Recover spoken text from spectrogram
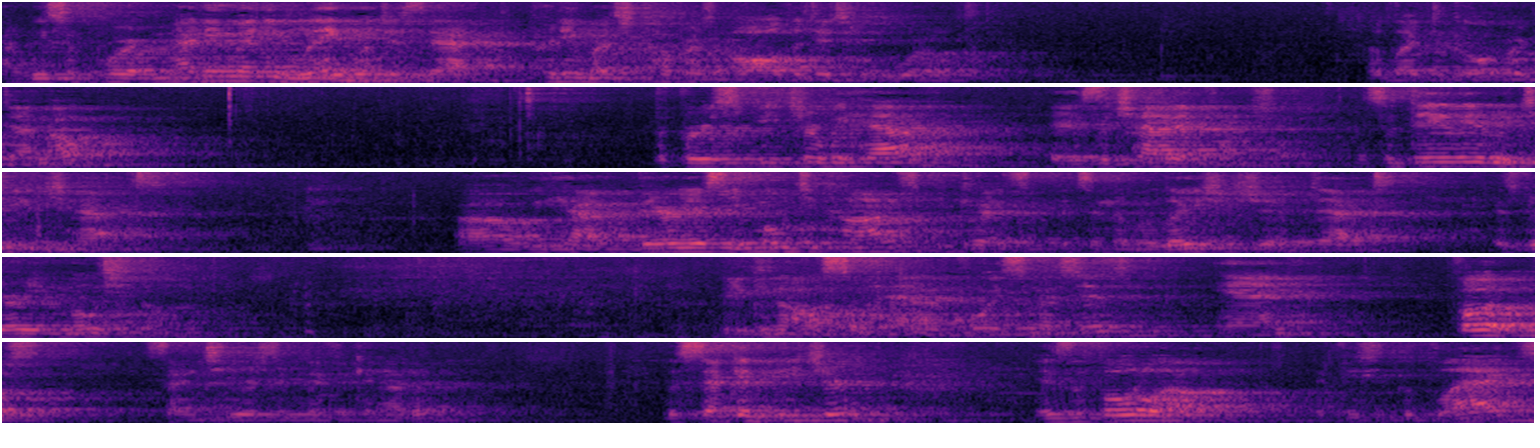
and we support many, many languages that pretty much covers all the digital world. I'd like to go over a demo. The first feature we have is the chatting function. It's a daily routine chat. Uh, we have various emoticons because it's in a relationship that is very emotional. You can also have voice messages and photos sent to your significant other. The second feature is the photo album. If you see the flags,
